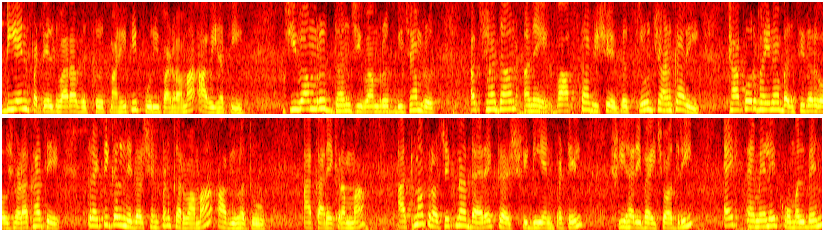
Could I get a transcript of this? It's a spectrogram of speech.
ડીએન પટેલ દ્વારા વિસ્તૃત માહિતી પૂરી પાડવામાં આવી હતી. જીવામૃત, ધન જીવામૃત, બીજામૃત, અચ્છાદાન અને વાફસા વિશે વિસ્તૃત જાણકારી ઠાકોરભાઈના બંસીધર ગૌશાળા ખાતે પ્રેક્ટિકલ નિદર્શન પણ કરવામાં આવ્યું હતું. આ કાર્યક્રમમાં આત્મા પ્રોજેક્ટના director Shri D N Patel, Shri Haribhai Chaudhari, ex MLA Komalben,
